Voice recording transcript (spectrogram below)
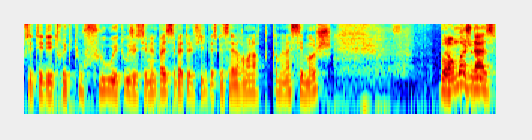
c'était des trucs tout flous et tout. Je sais même pas si c'est Battlefield parce que ça a vraiment l'air quand même assez moche. Bon, Alors moi, je- Daz,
